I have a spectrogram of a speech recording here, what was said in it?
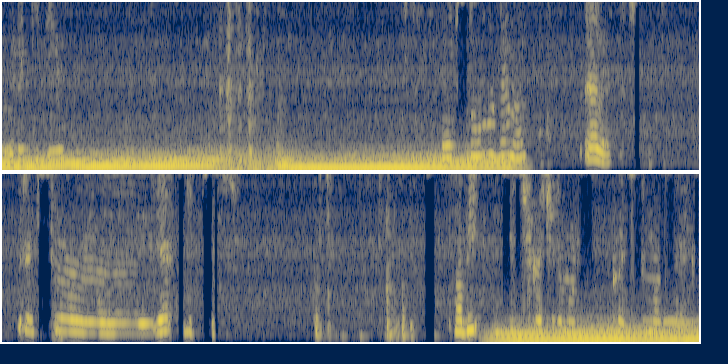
Böyle gideyim. Orta doğru değil mi? Evet. Direkt şöyle gideceğiz. Tabi hiç kaçırmaz, kaçırmazsak.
